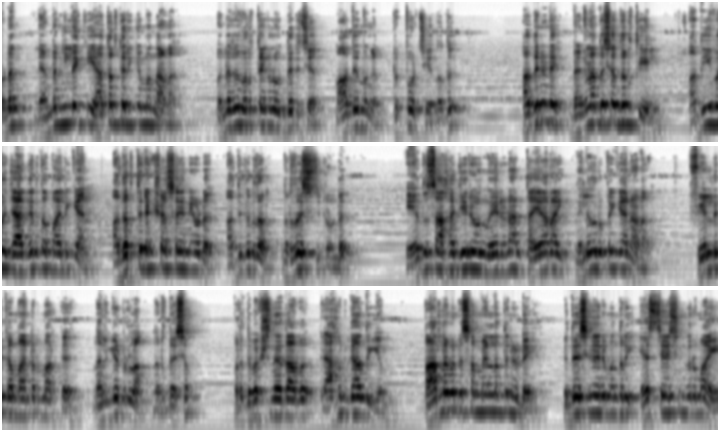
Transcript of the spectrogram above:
ഉടൻ ലണ്ടനിലേക്ക് യാത്ര തിരിക്കുമെന്നാണ് ഉന്നത വൃത്തങ്ങൾ ഉദ്ധരിച്ച് മാധ്യമങ്ങൾ റിപ്പോർട്ട് ചെയ്യുന്നത്. അതിനിടെ ബംഗ്ലാദേശ് അതിർത്തിയിൽ അതീവ ജാഗ്രത പാലിക്കാൻ അതിർത്തി രക്ഷാ സേനയോട് അധികൃതർ നിർദ്ദേശിച്ചിട്ടുണ്ട്. ഏത് സാഹചര്യവും നേരിടാൻ തയ്യാറായി നിലയുറപ്പിക്കാനാണ് ഫീൽഡ് കമാൻഡർമാർക്ക് നൽകിയിട്ടുള്ള നിർദ്ദേശം. പ്രതിപക്ഷ നേതാവ് രാഹുൽ ഗാന്ധിയും പാർലമെന്റ് സമ്മേളനത്തിനിടെ വിദേശകാര്യമന്ത്രി എസ് ജയശങ്കറുമായി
